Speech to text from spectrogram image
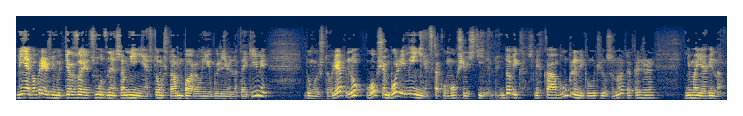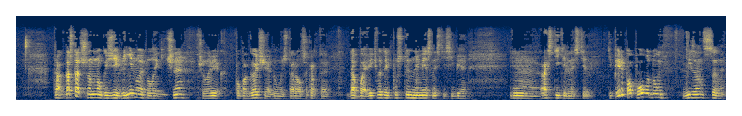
Меня по-прежнему терзает смутное сомнение в том, что амбары у них были именно такими. Думаю, что вряд ли. Ну, в общем, более-менее в таком общем стиле. Домик слегка облупленный получился, но это, опять же, не моя вина. Так, достаточно много зелени, но это логично. Человек побогаче, я думаю, старался как-то добавить в этой пустынной местности себе э, растительности. Теперь по поводу мизансцены.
